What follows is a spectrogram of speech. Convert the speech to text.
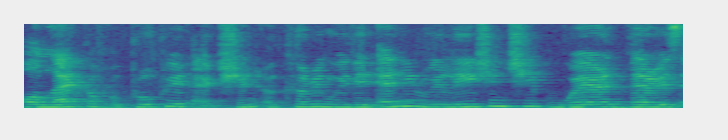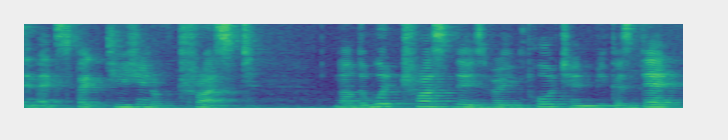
or lack of appropriate action occurring within any relationship where there is an expectation of trust now, the word trust there is very important because that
